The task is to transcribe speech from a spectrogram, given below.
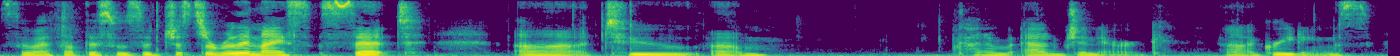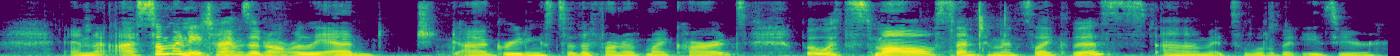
So I thought this was a, just a really nice set uh, to um, kind of add generic uh, greetings. And uh, so many times I don't really add uh, greetings to the front of my cards, but with small sentiments like this, um, it's a little bit easier.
